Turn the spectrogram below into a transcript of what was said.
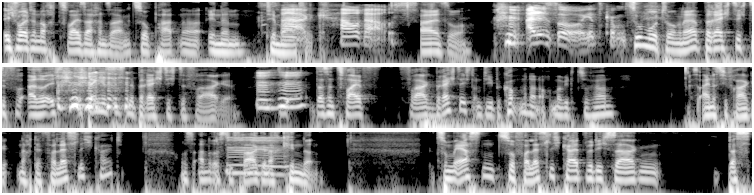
Ich wollte noch zwei Sachen sagen zur PartnerInnen-Thematik. Sag, hau raus. Also. also, jetzt kommt's. Zumutung, ne? Berechtigte, also ich, ich denke, es ist eine berechtigte Frage. Mhm. Das sind zwei Fragen berechtigt und die bekommt man dann auch immer wieder zu hören. Das eine ist die Frage nach der Verlässlichkeit und das andere ist die Frage mm. nach Kindern. Zum ersten zur Verlässlichkeit würde ich sagen, das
